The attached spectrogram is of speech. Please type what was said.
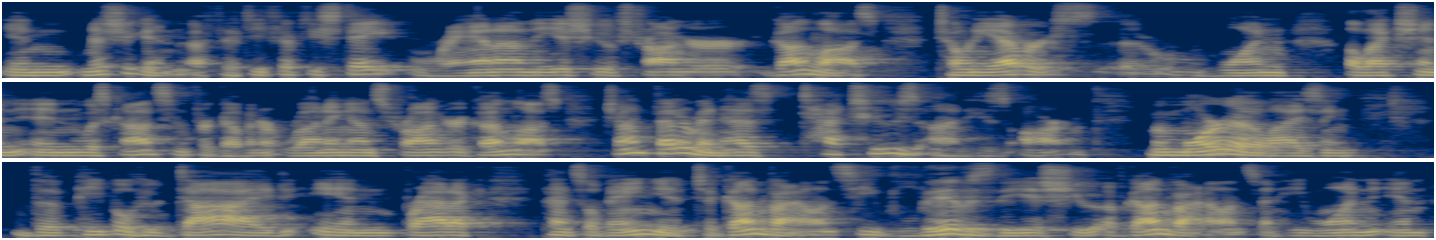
in Michigan, a 50 50 state, ran on the issue of stronger gun laws. Tony Evers uh, won election in Wisconsin for governor, running on stronger gun laws. John Fetterman has tattoos on his arm memorializing the people who died in Braddock, Pennsylvania, to gun violence. He lives the issue of gun violence, and he won in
